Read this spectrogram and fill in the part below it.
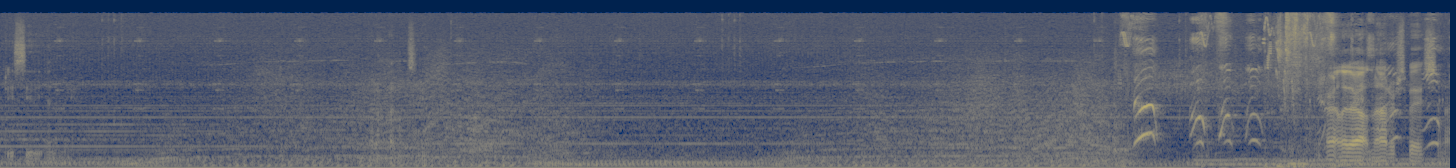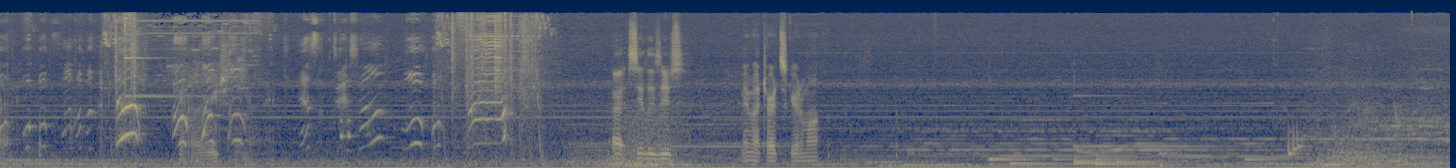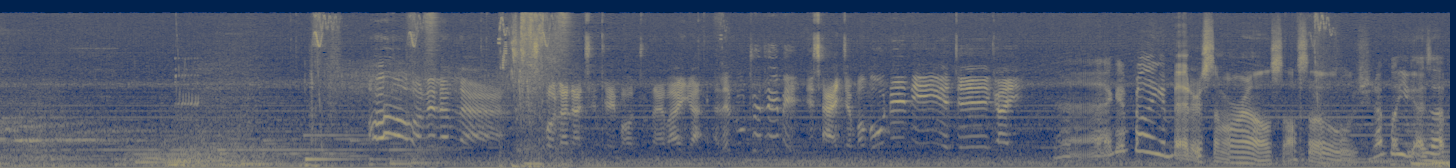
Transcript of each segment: Do you see the enemy? I don't, I don't see it. Apparently they're out in outer space and I can't really reach them. Alright, see you losers. Maybe my turret scared them off. La la. Spola na chike mo tu na vai ga. Ale nu tu de me. Is ha ja mo mo ne ni te gai. Uh, I could probably get better somewhere else. Also, should I blow you guys up?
